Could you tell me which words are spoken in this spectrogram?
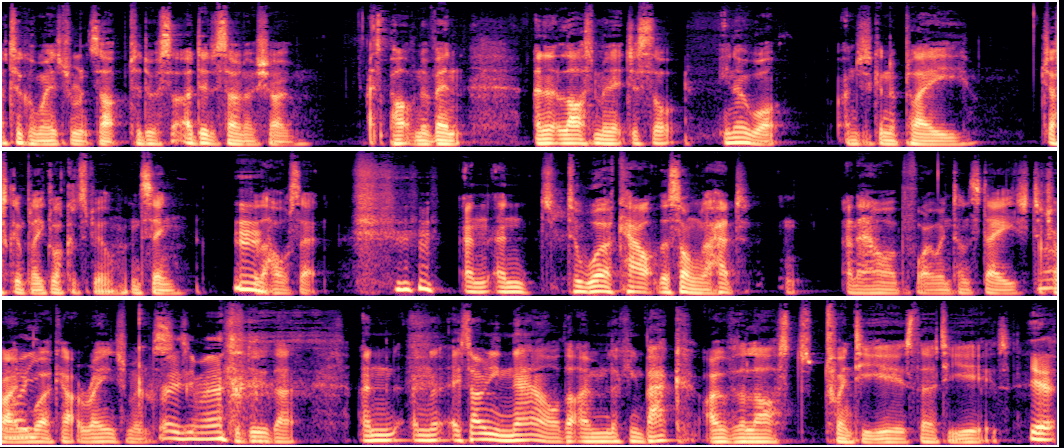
I took all my instruments up to do a, I did a solo show as part of an event, and at the last minute just thought, you know what, I'm just going to play, just going to play Glockenspiel and sing for the whole set, and and to work out the song, I had an hour before I went on stage to try Oh, and work out arrangements crazy man. to do that. And and it's only now that I'm looking back over the last twenty years, thirty years, yeah.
